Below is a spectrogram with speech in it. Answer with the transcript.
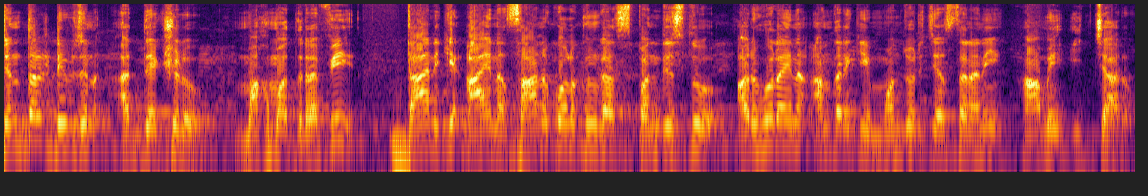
చింతల్ డివిజన్ అధ్యక్షుడు మహమ్మద్ రఫీ దానికి ఆయన సానుకూలంగా స్పందిస్తూ అర్హులైన అందరికీ మంజూరు చేస్తానని హామీ ఇచ్చారు.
